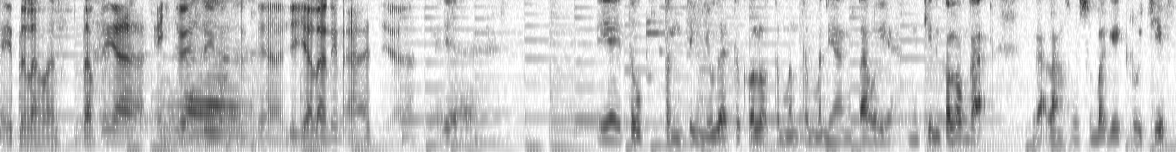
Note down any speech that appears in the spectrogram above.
itulah mas tapi ya enjoy sih Ah. maksudnya dijalanin aja Iya. Iya itu penting juga tuh kalau teman-teman yang tahu ya. Mungkin kalau nggak nggak langsung sebagai crew chief,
